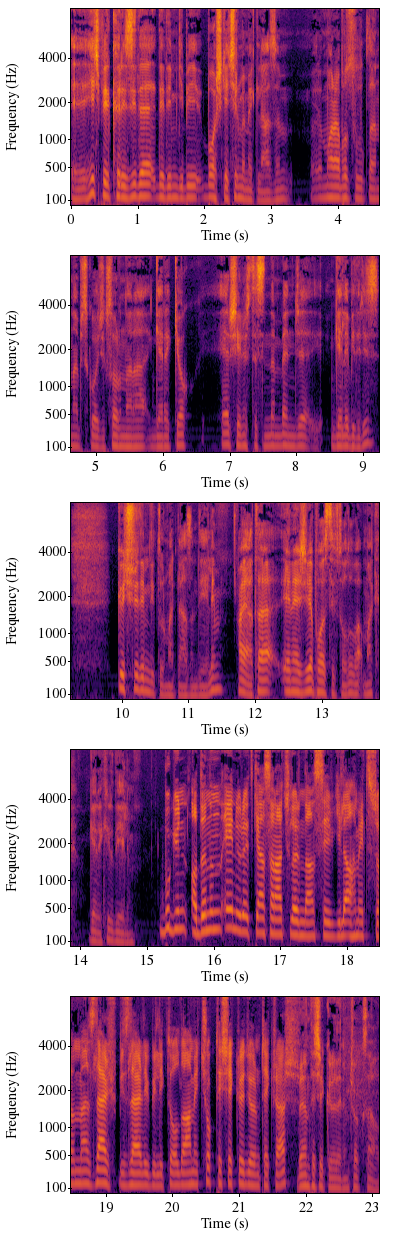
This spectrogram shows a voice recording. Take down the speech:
E, hiçbir krizi de dediğim gibi boş geçirmemek lazım. Böyle moral bozukluklarına, psikolojik sorunlara gerek yok. Her şeyin üstesinden bence gelebiliriz. Güçlü dimdik durmak lazım diyelim. Hayata enerji ve pozitif dolu bakmak gerekir diyelim. Bugün adanın en üretken sanatçılarından sevgili Ahmet Sönmezler bizlerle birlikte oldu. Ahmet çok teşekkür ediyorum tekrar. Ben teşekkür ederim. Çok sağ ol.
